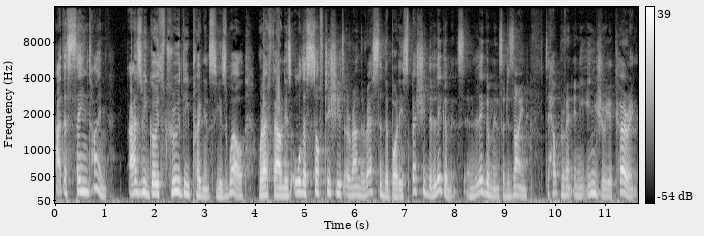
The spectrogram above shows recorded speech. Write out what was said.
At the same time, as we go through the pregnancy as well, what I found is all the soft tissues around the rest of the body, especially the ligaments, and ligaments are designed to help prevent any injury occurring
